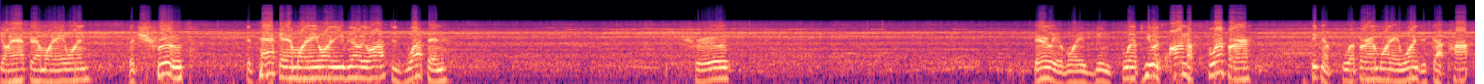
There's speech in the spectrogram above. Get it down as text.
going after M1A1. The truth attacking M1A1 even though he lost his weapon. Truth. Barely avoided being flipped. He was on the flipper. Speaking of flipper, M1A1 just got popped.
